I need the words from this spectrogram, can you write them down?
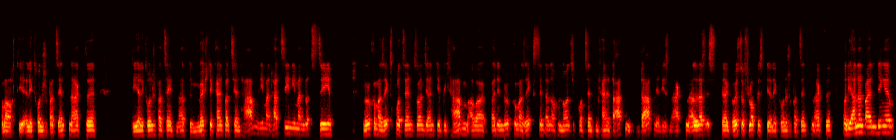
aber auch die elektronische Patientenakte. Die elektronische Patientenakte möchte kein Patient haben. Niemand hat sie, niemand nutzt sie. 0,6 Prozent sollen sie angeblich haben, aber bei den 0,6 sind dann auch in 90 Prozent keine Daten, Daten in diesen Akten. Also das ist der größte Flop, ist die elektronische Patientenakte. Und die anderen beiden Dinge,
